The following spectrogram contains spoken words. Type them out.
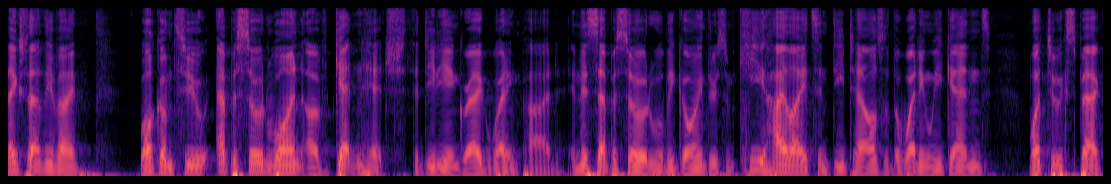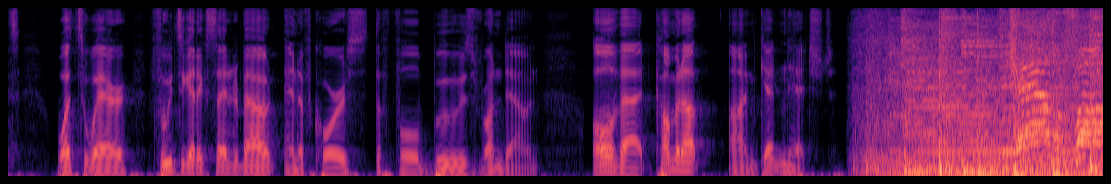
Thanks for that, Levi. Welcome to episode one of Getting Hitched, the Didi and Greg wedding pod. In this episode, we'll be going through some key highlights and details of the wedding weekend, what to expect, what to wear, food to get excited about, and of course, the full booze rundown. All of that coming up on Getting Hitched. California.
